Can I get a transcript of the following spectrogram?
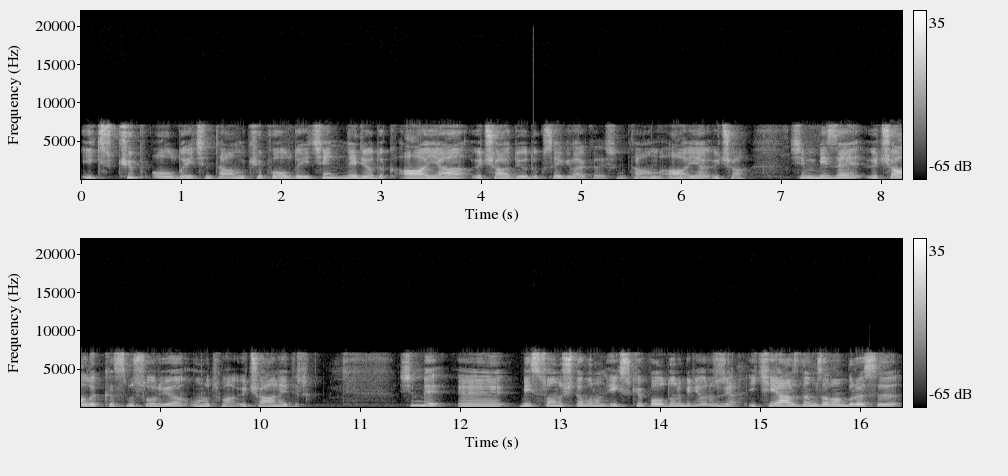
x küp olduğu için tamam mı? Küp olduğu için ne diyorduk? A'ya 3A diyorduk sevgili arkadaşım. Tamam mı? A'ya 3A. Şimdi bize 3A'lık kısmı soruyor. Unutma 3A nedir? Şimdi e, biz sonuçta bunun x küp olduğunu biliyoruz ya. 2 yazdığım zaman burası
